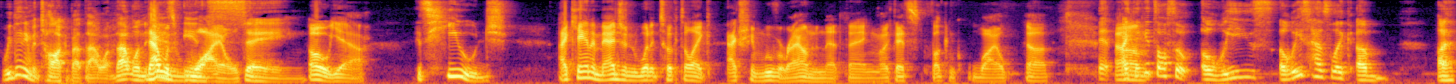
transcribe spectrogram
We didn't even talk about that one. That one That is was wild. insane. Oh yeah, it's huge. I can't imagine what it took to like actually move around in that thing. Like that's fucking wild. Uh, And I think Um, it's also Elise. Elise has like a a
